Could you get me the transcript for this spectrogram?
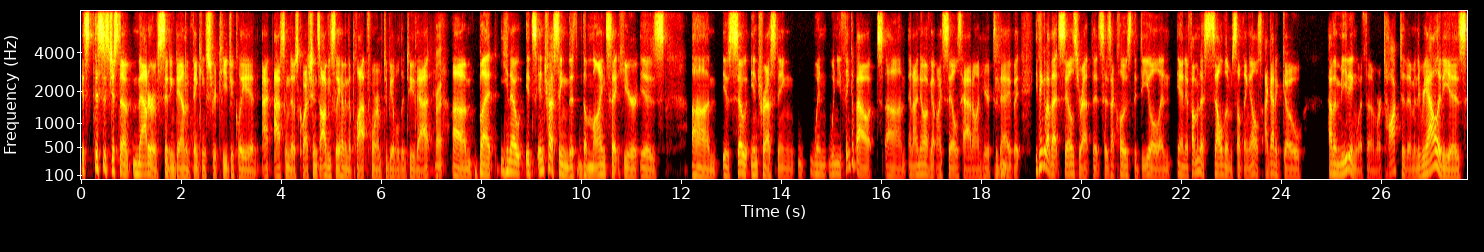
it's. This is just a matter of sitting down and thinking strategically and a- asking those questions. Obviously, having the platform to be able to do that. Right. Um, but you know, it's interesting that the mindset here is um, is so interesting when when you think about um, and I know I've got my sales hat on here today, mm-hmm. but you think about that sales rep that says I closed the deal and and if I'm going to sell them something else, I got to go have a meeting with them or talk to them. And the reality is,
